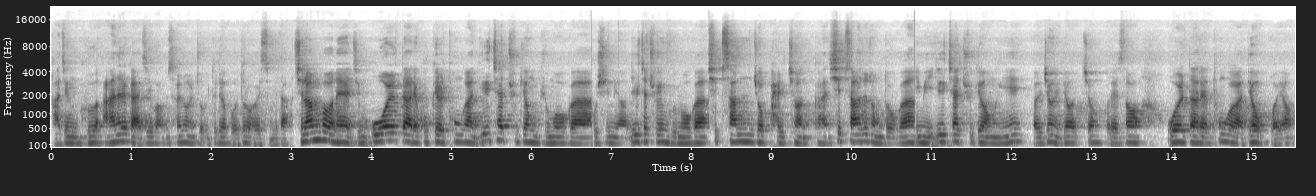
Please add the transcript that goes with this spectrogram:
가진 그 안을 가지고 한번 설명을 좀 드려보도록 하겠습니다. 지난번에 지금 5월 달에 국회를 통과한 1차 추경 규모가 보시면 1차 추경 규모가 13조 8천, 그러니까 한 14조 정도가 이미 1차 추경이 결정이 되었죠. 그래서 5월 달에 통과가 되었고요.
